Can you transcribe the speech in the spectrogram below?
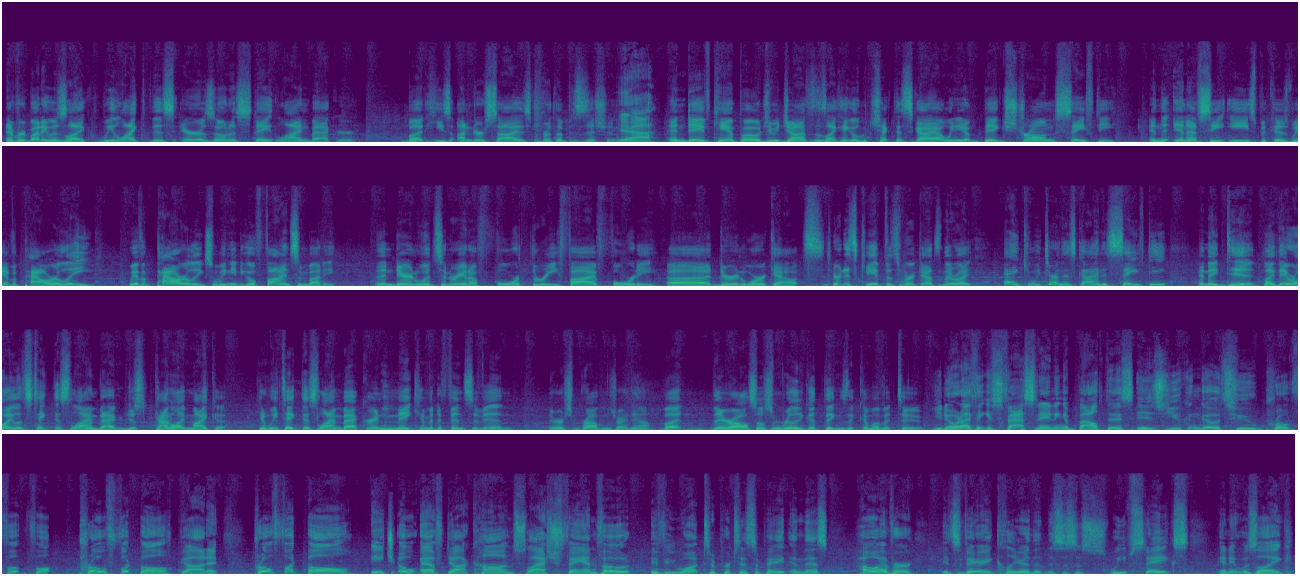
everybody was like, we like this Arizona State linebacker, but he's undersized for the position. Yeah. And Dave Campo, Jimmy Johnson's like, hey, go check this guy out. We need a big, strong safety in the NFC East because we have a power league. We have a power league, so we need to go find somebody. And then Darren Woodson ran a 4.35 40 uh, during workouts, during his campus workouts. And they were like, hey, can we turn this guy into safety? And they did. Like, they were like, let's take this linebacker, just kind of like Micah. Can we take this linebacker and make him a defensive end? There are some problems right now, but there are also some really good things that come of it, too. You know what I think is fascinating about this is you can go to pro football, pro football, got it, profootballhof.com slash fan vote if you want to participate in this. However, it's very clear that this is a sweepstakes and it was like,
